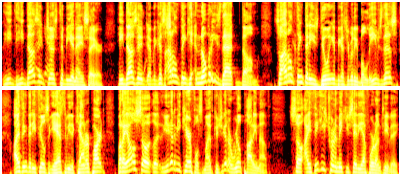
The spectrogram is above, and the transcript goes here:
He he does it just to be a naysayer. He does it because I don't think he, and nobody's that dumb. So I don't think that he's doing it because he really believes this. I think that he feels like he has to be the counterpart. But I also you got to be careful, Smythe, because you got a real potty mouth. So I think he's trying to make you say the f word on TV.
